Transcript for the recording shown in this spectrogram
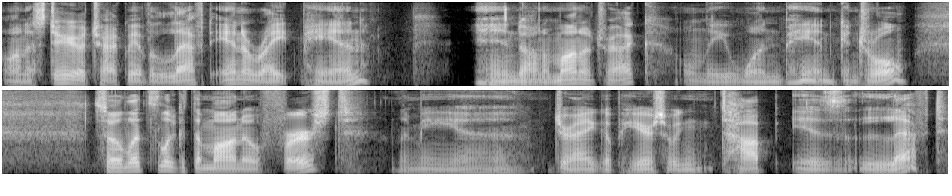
on a stereo track, we have a left and a right pan. And on a mono track, only one pan control. So let's look at the mono first. Let me uh, drag up here so we can, top is left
